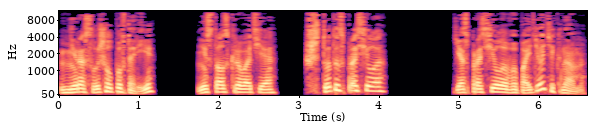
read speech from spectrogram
«Не расслышал, повтори». Не стал скрывать я. «Что ты спросила?» Я спросила, вы пойдете к нам?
